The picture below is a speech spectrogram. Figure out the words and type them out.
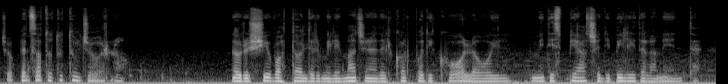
Ci ho pensato tutto il giorno. Non riuscivo a togliermi l'immagine del corpo di Cole o il mi dispiace di Billy dalla mente.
